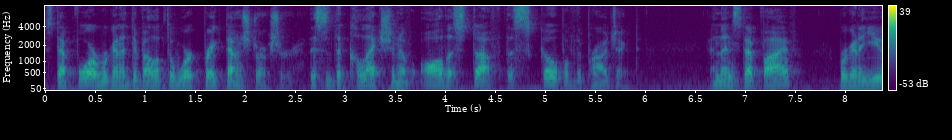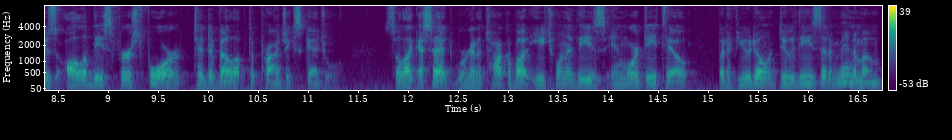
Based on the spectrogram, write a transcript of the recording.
Step four, we're going to develop the work breakdown structure. This is the collection of all the stuff, the scope of the project. And then step five, we're going to use all of these first four to develop the project schedule. So like I said, we're going to talk about each one of these in more detail, but if you don't do these at a minimum,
